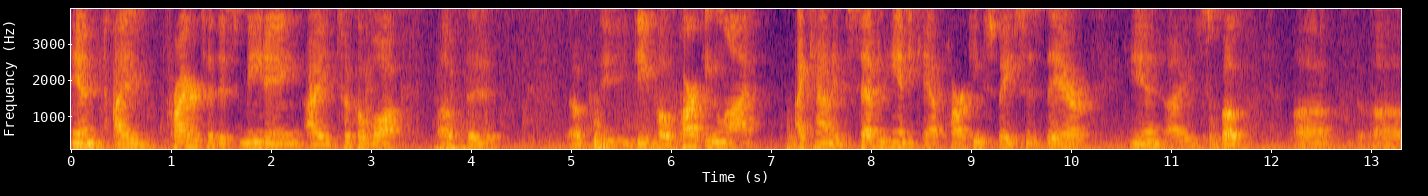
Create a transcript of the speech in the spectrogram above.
and I, prior to this meeting, I took a walk of the, of the depot parking lot. I counted seven handicap parking spaces there, and I spoke uh, uh,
